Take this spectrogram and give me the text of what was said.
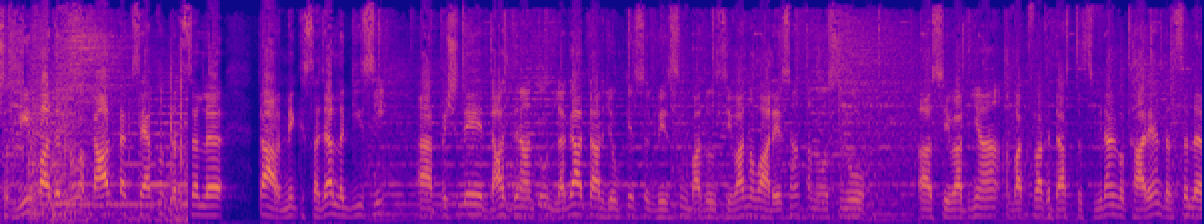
ਸੁਖਬੀਰ ਬਾਦਲ ਨੂੰ ਅਕਾਲ ਤਖਤ ਸਾਹਿਬ ਤੋਂ ਦਰਅਸਲ ਧਾਰਮਿਕ ਸਜ਼ਾ ਲੱਗੀ ਸੀ। ਪਿਛਲੇ 10 ਦਿਨਾਂ ਤੋਂ ਲਗਾਤਾਰ ਜੋ ਕਿ ਸੁਖਬੀਰ ਸਿੰਘ ਬਾਦਲ ਸੇਵਾ ਨਿਭਾ ਰਹੇ ਸਨ, ਤੁਹਾਨੂੰ ਅਸੀਂ ਉਹ ਸੇਵਾ ਦੀਆਂ ਵੱਖ-ਵੱਖ 10 ਤਸਵੀਰਾਂ ਵੀ ਵਿਖਾ ਰਹੇ ਹਾਂ। ਦਰਅਸਲ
